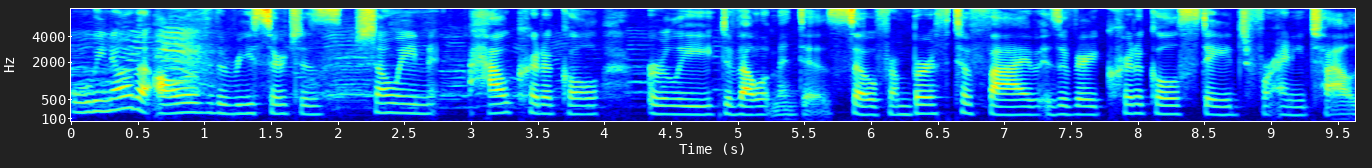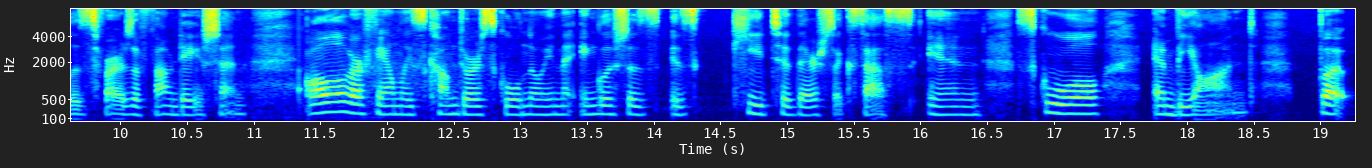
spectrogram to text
Well, we know that all of the research is showing how critical early development is. So from birth to five is a very critical stage for any child as far as a foundation. All of our families come to our school knowing that English is, is key to their success in school and beyond. But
